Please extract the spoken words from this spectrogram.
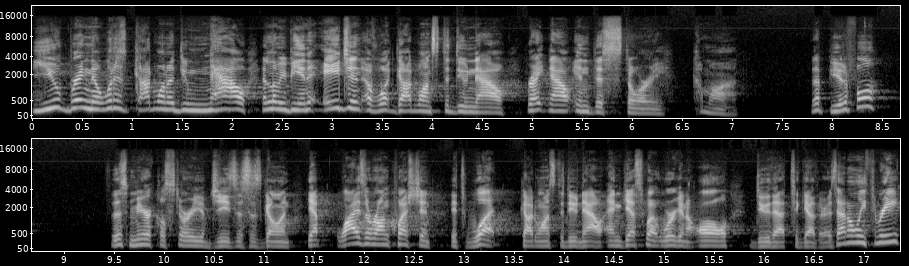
You bring the what does God want to do now? And let me be an agent of what God wants to do now, right now in this story. Come on. Is that beautiful? This miracle story of Jesus is going, yep, why is the wrong question? It's what God wants to do now. And guess what? We're going to all do that together. Is that only three?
